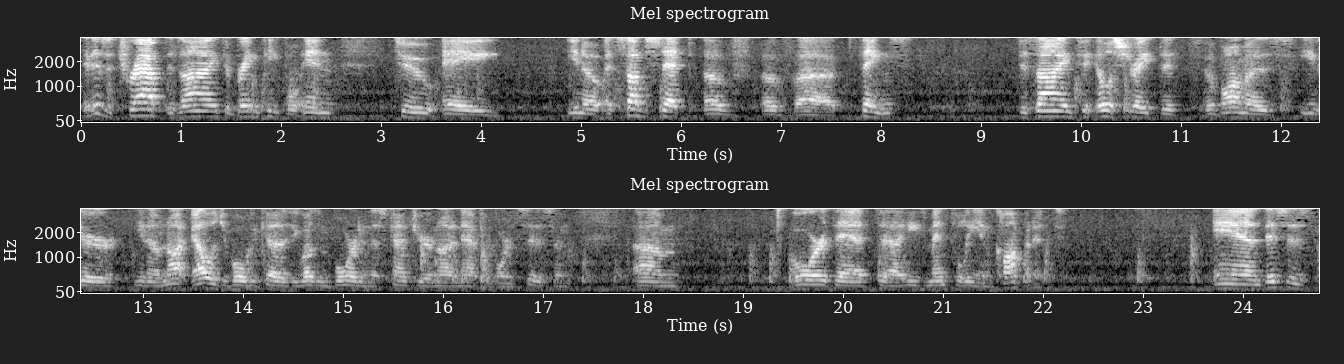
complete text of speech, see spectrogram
It is a trap designed to bring people in to a you know a subset of of uh, things designed to illustrate that Obama is either you know not eligible because he wasn't born in this country or not a natural born citizen, um, or that uh, he's mentally incompetent. And this is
